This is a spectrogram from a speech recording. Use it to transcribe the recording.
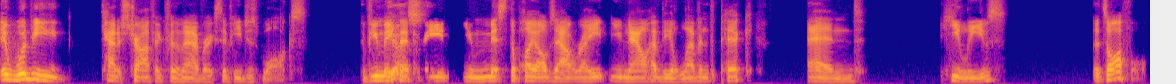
It would be catastrophic for the Mavericks if he just walks. If you make Yes. that trade, you miss the playoffs outright. You now have the 11th pick and he leaves. It's awful.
